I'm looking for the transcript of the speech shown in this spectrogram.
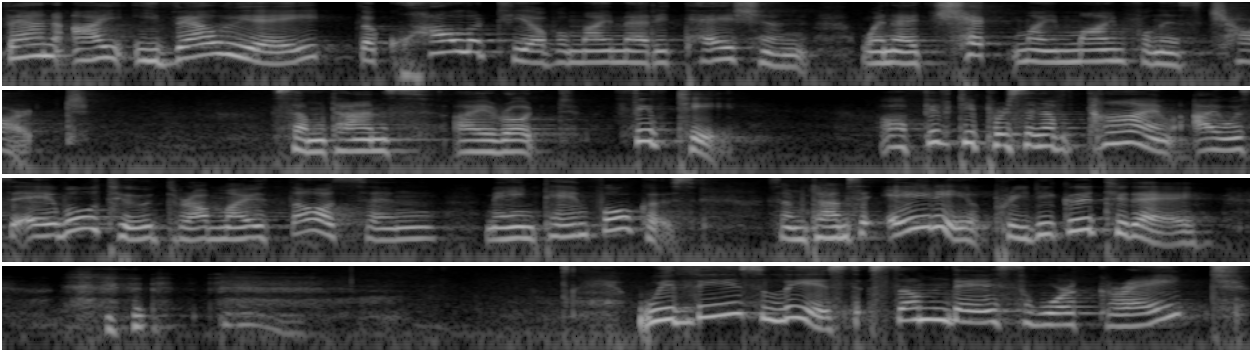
Then I evaluate the quality of my meditation when I check my mindfulness chart. Sometimes I wrote 50 uh, 50% of the time I was able to drop my thoughts and maintain focus. Sometimes 80, pretty good today. With this list, some days work great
